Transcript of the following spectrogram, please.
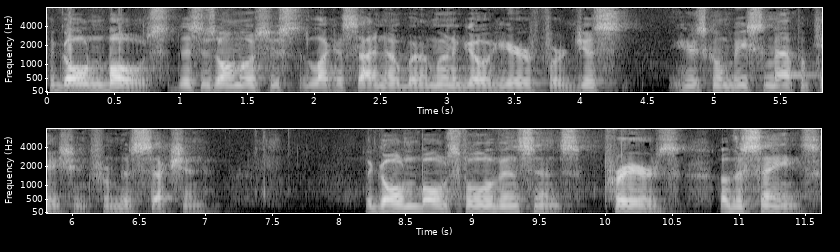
The golden bowls. This is almost just like a side note, but I'm going to go here for just, here's going to be some application from this section. The golden bowls full of incense, prayers of the saints.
